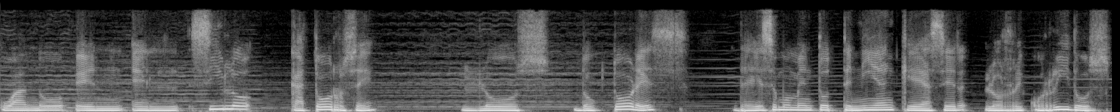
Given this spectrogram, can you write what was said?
cuando en el siglo XIV los doctores de ese momento tenían que hacer los recorridos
